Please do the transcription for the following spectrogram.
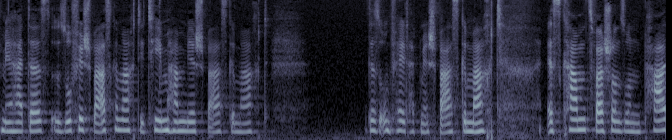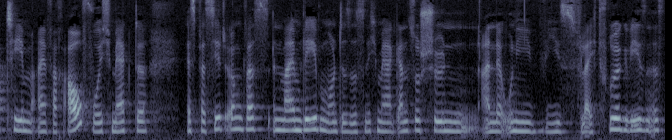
Mir hat das so viel Spaß gemacht, die Themen haben mir Spaß gemacht, das Umfeld hat mir Spaß gemacht. Es kamen zwar schon so ein paar Themen einfach auf, wo ich merkte, es passiert irgendwas in meinem Leben und es ist nicht mehr ganz so schön an der Uni, wie es vielleicht früher gewesen ist.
